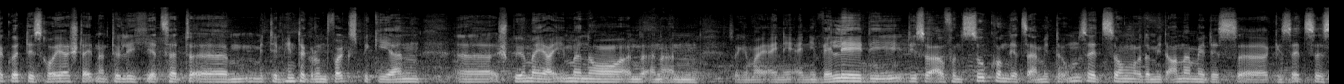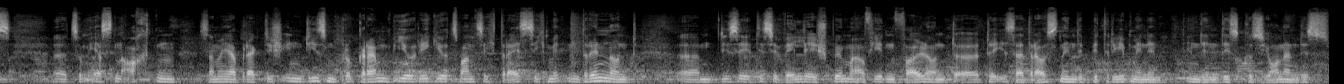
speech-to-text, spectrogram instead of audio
Ja gut, das heuer steht natürlich jetzt äh, mit dem Hintergrund Volksbegehren, äh, spüren wir ja immer noch an, an, an sage ich mal, eine, eine Welle, die, die so auf uns zukommt, jetzt auch mit der Umsetzung oder mit Annahme des äh, Gesetzes. Äh, zum 1.8. sind wir ja praktisch in diesem Programm BioRegio 2030 mittendrin und ähm, diese, diese Welle spüren wir auf jeden Fall und äh, da ist auch draußen in den Betrieben, in den, in den Diskussionen, das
